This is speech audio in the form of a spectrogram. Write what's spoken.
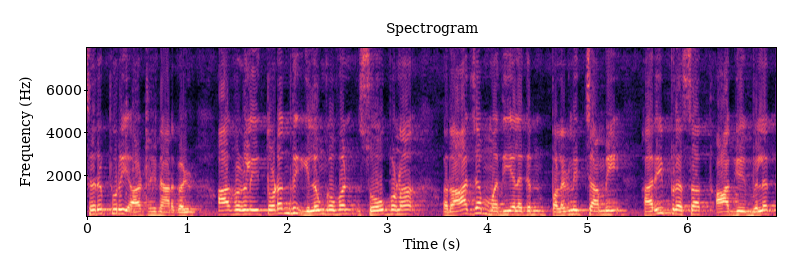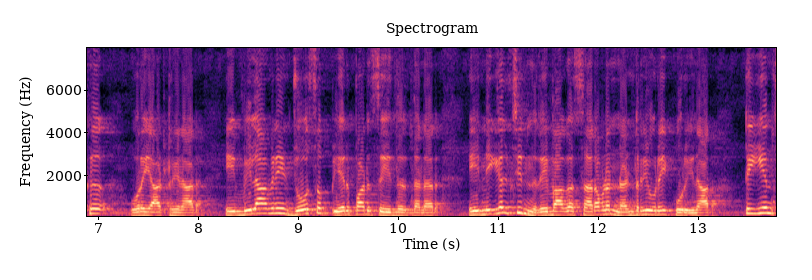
சிறப்புரை ஆற்றினார்கள். அவர்களை தொடர்ந்து இளங்கோவன் சோபனா ராஜா மதியழகன் பழனிசாமி ஹரிபிரசாத் ஆகிய விளக்கு உரையாற்றினார். இவ்விழாவினை ஜோசப் ஏற்பாடு செய்திருந்தனர். இந்நிகழ்ச்சியின் நிறைவாக சரவணன் நன்றியுரை கூறினார். டி. என்.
